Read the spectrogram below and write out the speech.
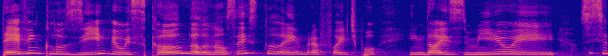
Teve, inclusive, o escândalo, não sei se tu lembra, foi tipo em 2000 e... Não sei se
